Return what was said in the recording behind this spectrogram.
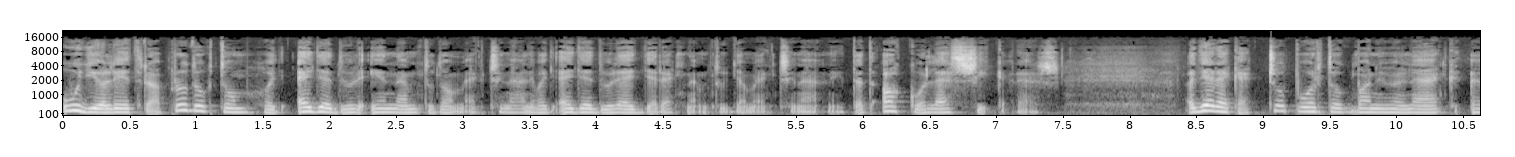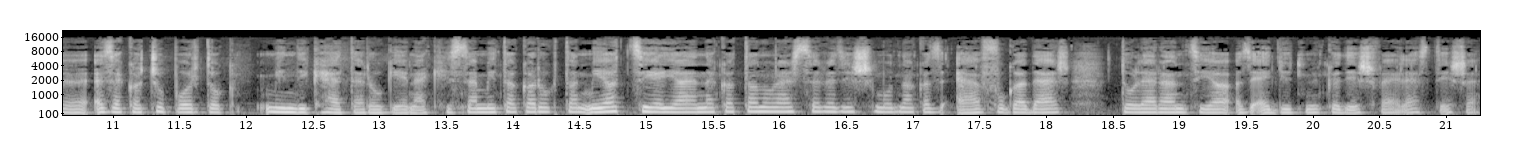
Úgy jön létre a produktum, hogy egyedül én nem tudom megcsinálni, vagy egyedül egy gyerek nem tudja megcsinálni. Tehát akkor lesz sikeres. A gyerekek csoportokban ülnek, ezek a csoportok mindig heterogének, hiszen mit akarok tanulni? Mi a célja ennek a tanulásszervezési módnak? Az elfogadás, tolerancia, az együttműködés fejlesztése,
